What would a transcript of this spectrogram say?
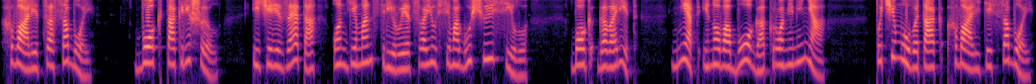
хвалится собой. Бог так решил, и через это Он демонстрирует свою всемогущую силу. Бог говорит, нет иного Бога, кроме меня. Почему вы так хвалитесь собой?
